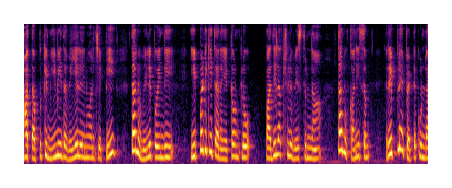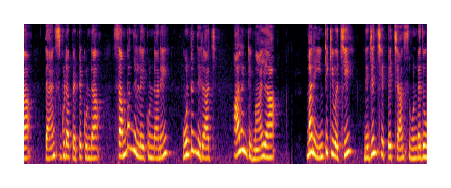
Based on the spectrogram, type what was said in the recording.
ఆ తప్పుకి మీ మీద వెయ్యలేను అని చెప్పి తను వెళ్ళిపోయింది. ఇప్పటికీ తన అకౌంట్లో పది లక్షలు వేస్తున్నా తను కనీసం రిప్లై పెట్టకుండా థ్యాంక్స్ కూడా పెట్టకుండా సంబంధం లేకుండానే ఉంటుంది రాజ్. అలాంటి మాయ మన ఇంటికి వచ్చి నిజం చెప్పే ఛాన్స్ ఉండదు.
